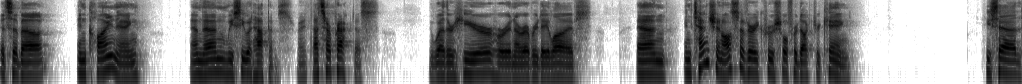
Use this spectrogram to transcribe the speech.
It's about inclining, and then we see what happens, right? That's our practice, whether here or in our everyday lives. And intention, also very crucial for Dr. King. He said,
